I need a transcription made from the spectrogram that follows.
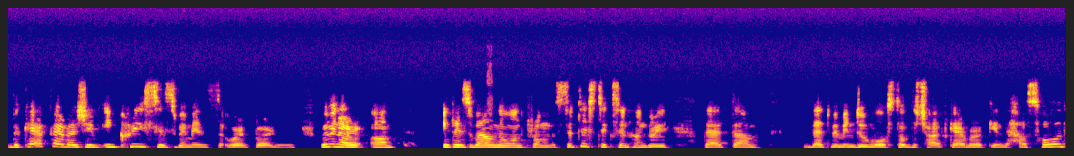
the carefare regime increases women's work burden. Women are. Um, it is well known from statistics in Hungary that um, that women do most of the childcare work in the household.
